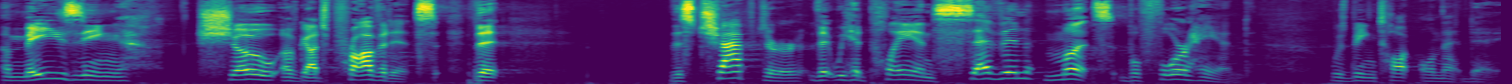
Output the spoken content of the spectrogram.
amazing show of God's providence that this chapter that we had planned seven months beforehand was being taught on that day.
